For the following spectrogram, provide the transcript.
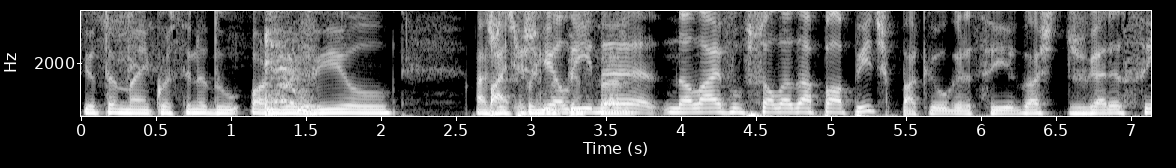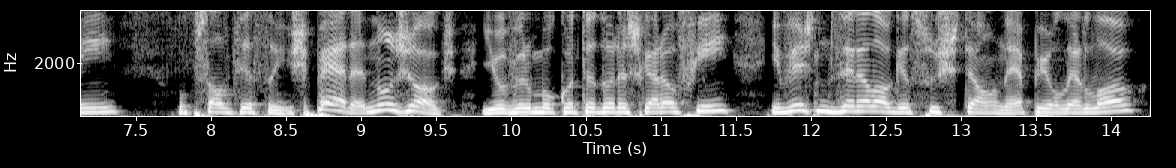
Eu também, com a cena do on reveal. Às pá, vezes eu cheguei ali na, na live o pessoal a dar palpites, pá, que eu agradecia, gosto de jogar assim. O pessoal dizia assim: Espera, não jogues. E eu ver o meu contador a chegar ao fim, em vez de me dizerem logo a sugestão, né, para eu ler logo,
